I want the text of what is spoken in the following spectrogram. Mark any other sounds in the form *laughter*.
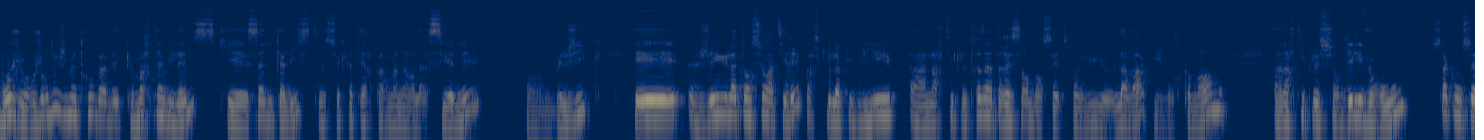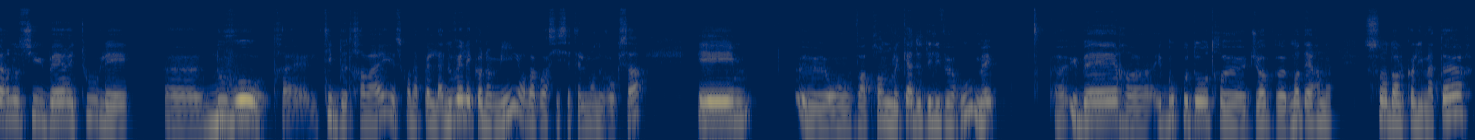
Bonjour, aujourd'hui je me trouve avec Martin Willems, qui est syndicaliste, secrétaire permanent à la CNE en Belgique, et j'ai eu l'attention attirée parce qu'il a publié un article très intéressant dans cette revue euh, Lava, que je vous recommande, un article sur Deliveroo. Ça concerne aussi Uber et tous les euh, nouveaux types de travail, ce qu'on appelle la nouvelle économie. On va voir si c'est tellement nouveau que ça. Et on va prendre le cas de Deliveroo, mais euh, Uber euh, et beaucoup d'autres jobs modernes sont dans le collimateur.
